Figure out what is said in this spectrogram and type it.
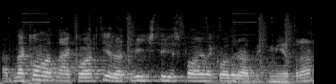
Однокомнатная квартира 3-4,5 квадратных метра.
